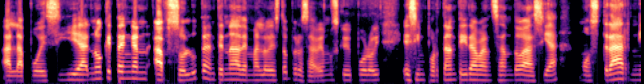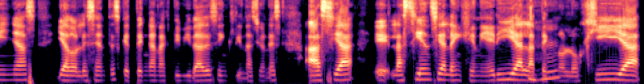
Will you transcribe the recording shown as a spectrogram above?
a la poesía, no que tengan absolutamente nada de malo esto, pero sabemos que hoy por hoy es importante ir avanzando hacia mostrar niñas y adolescentes que tengan actividades e inclinaciones hacia eh, la ciencia, la ingeniería, la tecnología,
